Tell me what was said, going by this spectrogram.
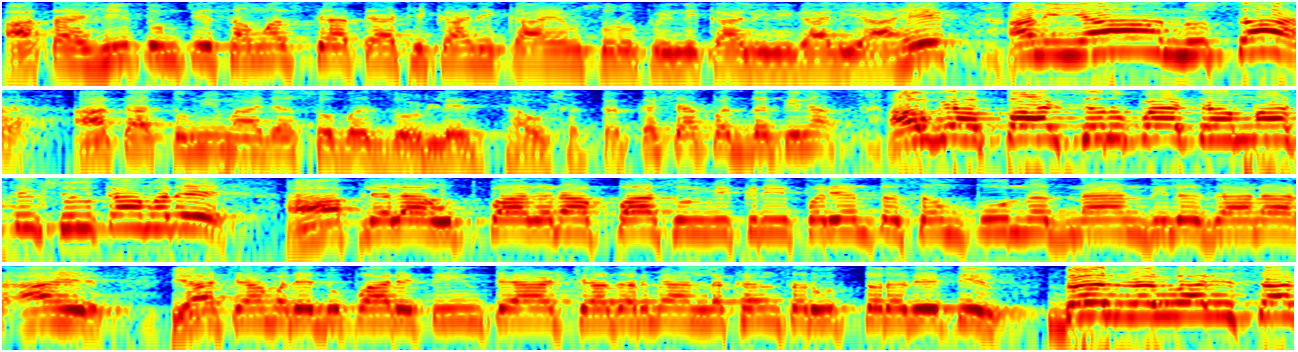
आता ही तुमची समस्या त्या ठिकाणी कायमस्वरूपी निकाली निघाली आहे. आणि यानुसार आता तुम्ही माझ्यासोबत जोडले जाऊ शकतात. कशा पद्धतीनं? अवघ्या पाचशे रुपयाच्या मासिक शुल्कामध्ये आपल्याला उत्पादनापासून विक्रीपर्यंत संपूर्ण ज्ञान दिलं जाणार आहे. याच्यामध्ये दुपारी तीन ते आठच्या दरम्यान लखन सर उत्तर देतील. दर रविवारी सात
